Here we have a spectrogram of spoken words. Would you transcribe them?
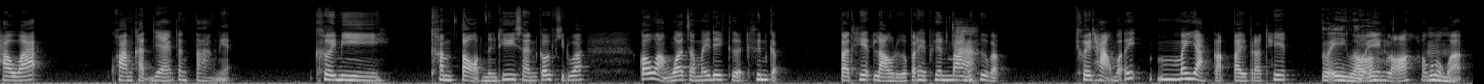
ภาวะ ความขัดแย้งต่าง ๆ เนี่ย เคยมีคำตอบหนึ่งที่ดิฉันก็คิดว่า ก็หวังว่าจะไม่ได้เกิดขึ้นกับประเทศเราหรือว่าประเทศเพื่อนบ้านค่ะก็คือแบบ เคยถามว่าเอ้ยไม่อยากกลับไปประเทศตัวเองเหรอตัวเองเหรอเขาก็บออืกมว่าอื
